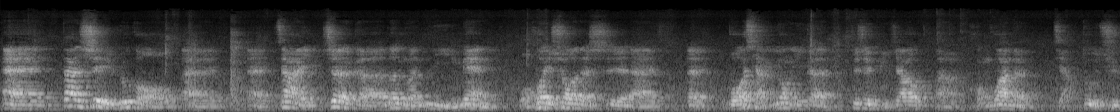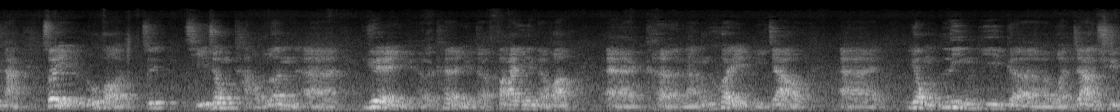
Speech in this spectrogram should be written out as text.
呃，但是如果呃呃在这个论文里面，我会说的是，呃呃，我想用一个就是比较呃宏观的角度去看，所以如果只集中讨论呃粤语和客语的发音的话，呃可能会比较呃用另一个文章去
